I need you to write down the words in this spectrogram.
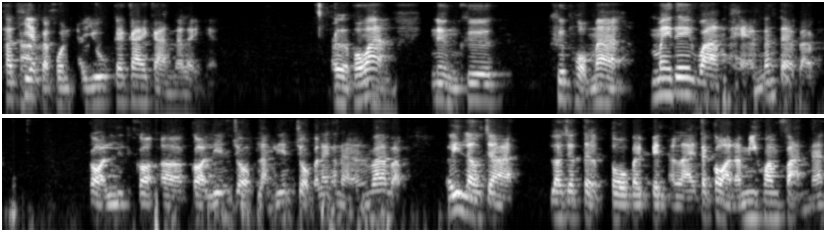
ถ้าเทียบกับคนอายุใกล้ๆกันอะไรเงี้ยเออ เพราะว่าอืมหนึ่งคือคือผมอะไม่ได้วางแผนตั้งแต่แบบก่อนก่อนเอ่อก่อนเรียนจบหลังเรียนจบอะไรขนาดนั้นว่าแบบ เอ้ยเราจะเราจะเติบโตไปเป็นอะไร แต่ก่อนนะมีความฝันนะ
